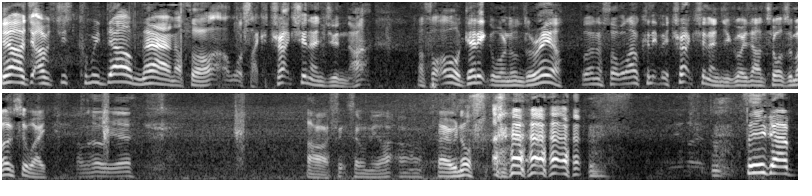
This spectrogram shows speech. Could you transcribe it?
Yeah, I, I was just coming down there and I thought, oh, that looks like a traction engine that. I thought, oh, I'll get it going under here. But then I thought, well, how can it be a traction engine going down towards the motorway? I know, yeah. Oh, if it's only that, oh, fair enough. See you again.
